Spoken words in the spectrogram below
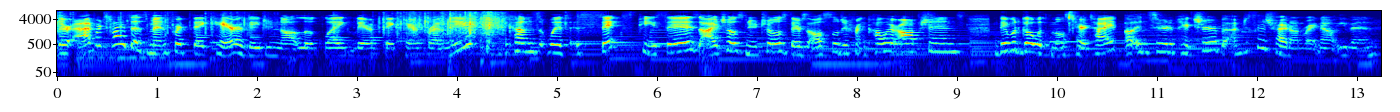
They're advertised as meant for thick hair. They do not look like they're thick hair friendly. It comes with six pieces. I chose neutrals. There's also different color options. They would go with most hair types. I'll insert a picture, but I'm just gonna try it on right now even.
